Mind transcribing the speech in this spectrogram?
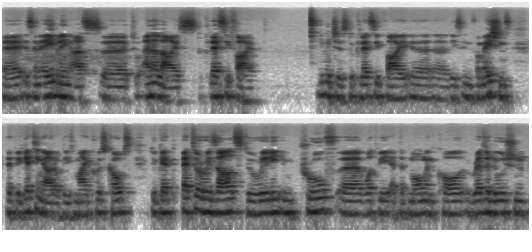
is enabling us to analyze, to classify images, to classify uh, these informations that we're getting out of these microscopes to get better results, to really improve what we at that moment call resolution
